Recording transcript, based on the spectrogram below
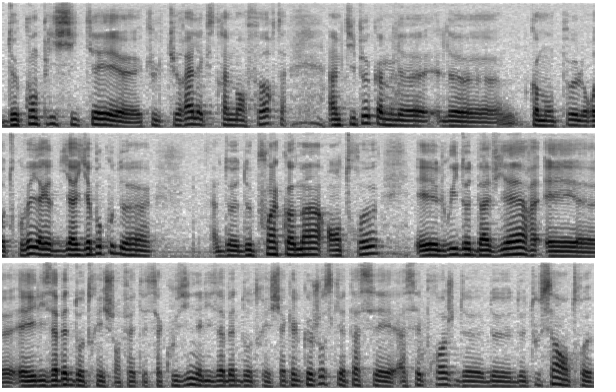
de complicité euh, culturelle extrêmement forte, un petit peu comme, le, comme on peut le retrouver. Il y a, beaucoup de, de, points communs entre eux et Louis II de Bavière et, euh, et Élisabeth d'Autriche, en fait, et sa cousine Élisabeth d'Autriche. Il y a quelque chose qui est assez, assez proche de, tout ça entre eux.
